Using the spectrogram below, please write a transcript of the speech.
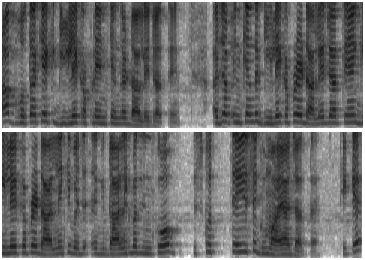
अब होता क्या कि गीले कपड़े इनके अंदर डाले जाते हैं। जब इनके अंदर गीले कपड़े डाले जाते हैं, गीले कपड़े डालने की वजह, डालने के बाद इनको, इसको तेज़ी से घुमाया जाता है, ठीक है?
